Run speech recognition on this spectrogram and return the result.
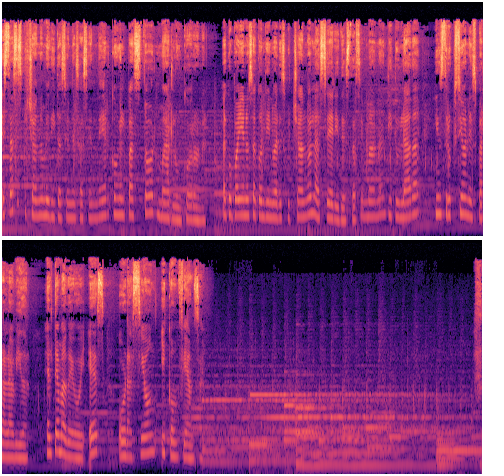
Estás escuchando Meditaciones Ascender con el pastor Marlon Corona. Acompáñanos a continuar escuchando la serie de esta semana titulada Instrucciones para la vida. El tema de hoy es oración y confianza.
